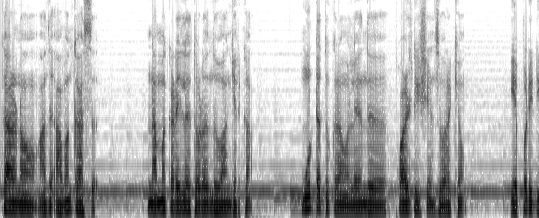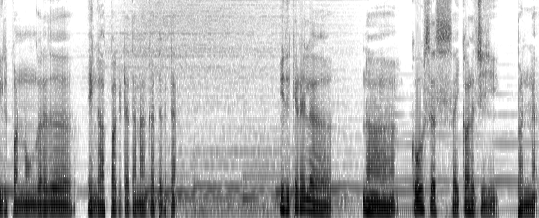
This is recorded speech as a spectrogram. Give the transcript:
காரணம் அது அவன் காசு. நம்ம கடையில் தொடர்ந்து வாங்கியிருக்கான். மூட்டை தூக்குறவன்லேருந்து பாலிட்டிஷியன்ஸ் வரைக்கும் எப்படி டீல் பண்ணுங்கிறது எங்கள் அப்பா கிட்ட தான் நான் கற்றுக்கிட்டேன் இதுக்கிடையில் நான் கோர்சஸ் சைக்காலஜி பண்ணேன்.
